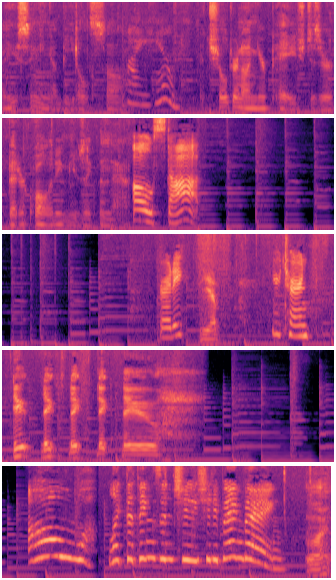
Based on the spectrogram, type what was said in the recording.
Are you singing a Beatles song? I am. The children on your page deserve better quality music than that. Oh, stop. Ready? Yep. Your turn. Do do do do do. Oh, like the things in Chitty Chitty Bang Bang, What?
